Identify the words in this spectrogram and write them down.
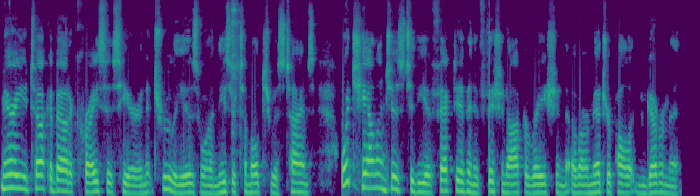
Mary, you talk about a crisis here, and it truly is one. These are tumultuous times. What challenges to the effective and efficient operation of our metropolitan government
